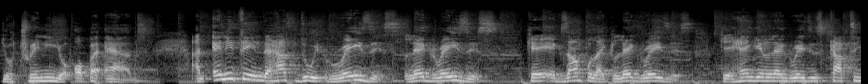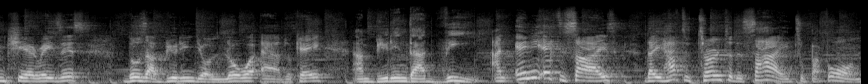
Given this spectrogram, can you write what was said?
you're training your upper abs. And anything that has to do with raises, leg raises, okay? Example like leg raises, okay? Hanging leg raises, captain chair raises, those are building your lower abs, okay? And building that V. And any exercise that you have to turn to the side to perform,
